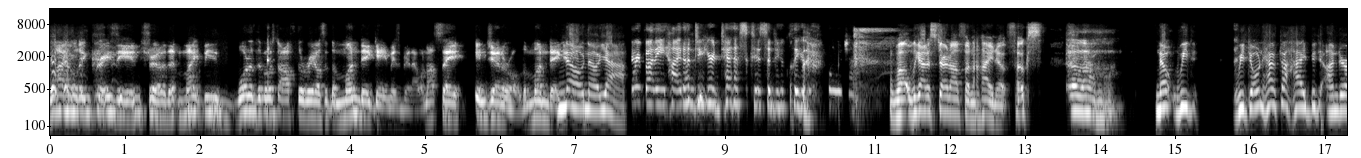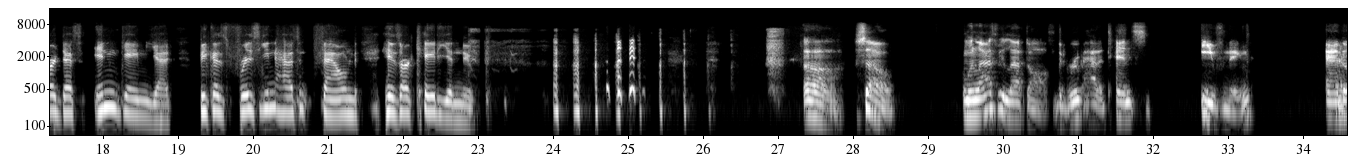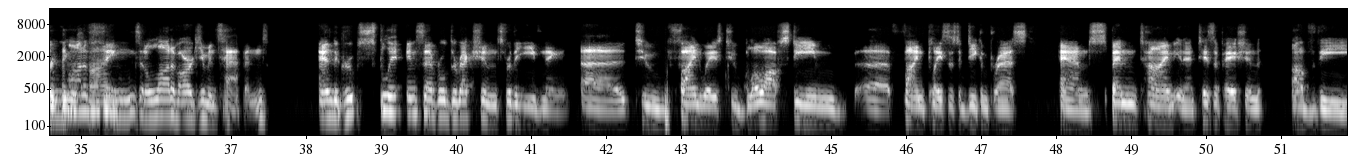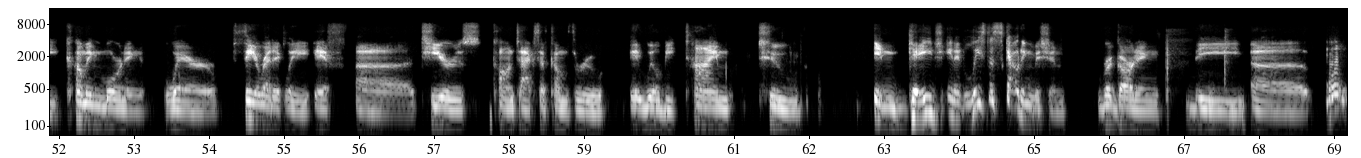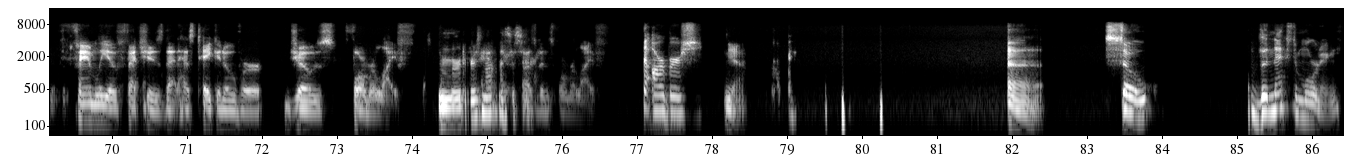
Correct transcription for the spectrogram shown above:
wild and crazy intro that might be one of the most off the rails that the Monday game has been. I will not say in general, the Monday game. No, game. no, yeah. Everybody hide under your desk. It's a nuclear explosion. well, we got to start off on a high note, folks. Ugh. No, we we don't have to hide it under our desk in game yet because Frisian hasn't found his Arcadian nuke. Oh, so when last we left off, the group had a tense evening, and Everything a lot of fine. things and a lot of arguments happened, and the group split in several directions for the evening uh, to find ways to blow off steam, uh, find places to decompress, and spend time in anticipation of the coming morning where theoretically if uh Tier's contacts have come through it will be time to engage in at least a scouting mission regarding the uh family of fetches that has taken over jo's former life Murder is not and her necessary. husband's former life The arbors. yeah. Uh, so the next morning,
